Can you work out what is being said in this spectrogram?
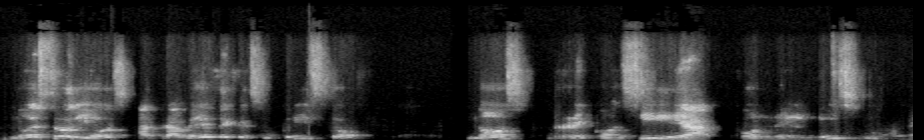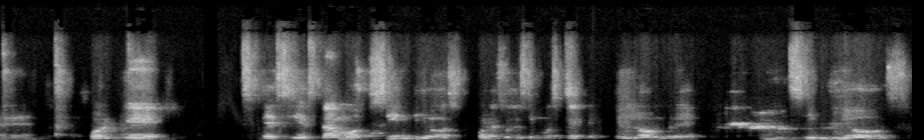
nuestro Dios, a través de Jesucristo, nos reconcilia con Él mismo. Porque eh, si estamos sin Dios, por eso decimos que el hombre sin Dios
